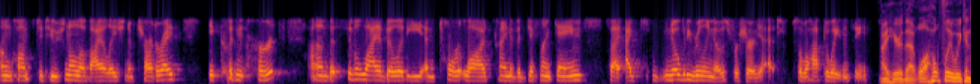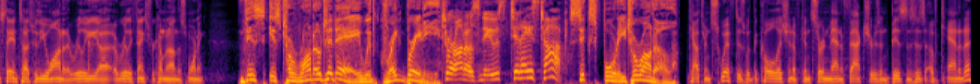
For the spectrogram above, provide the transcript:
unconstitutional, a violation of charter rights, it couldn't hurt. Um, but civil liability and tort law is kind of a different game. So I, I, nobody really knows for sure yet. So we'll have to wait and see. I hear that. Well, hopefully we can stay in touch with you on it. I really, uh, really thanks for coming on this morning. This is Toronto Today with Greg Brady. Toronto's news, today's talk. 640 Toronto. Catherine Swift is with the Coalition of Concerned Manufacturers and Businesses of Canada.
